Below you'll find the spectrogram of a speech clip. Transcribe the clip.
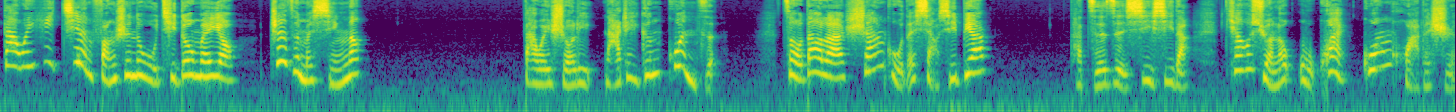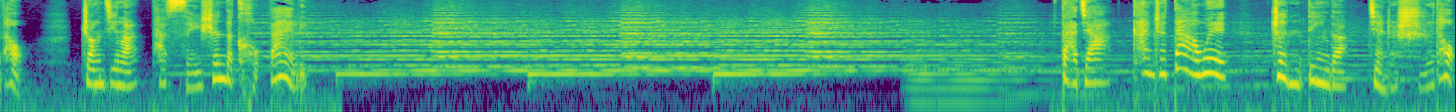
大卫一件防身的武器都没有，这怎么行呢？大卫手里拿着一根棍子，走到了山谷的小溪边儿。他仔仔细细的挑选了五块光滑的石头，装进了他随身的口袋里。大家看着大卫镇定的捡着石头，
